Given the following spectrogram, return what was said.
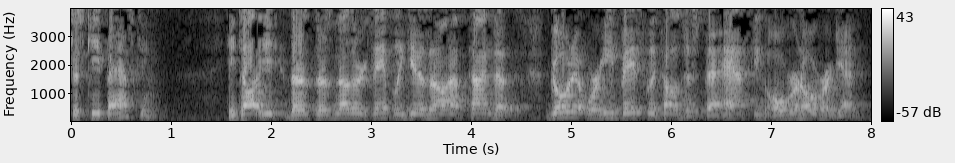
Just keep asking. He, taught, he there, there's another example he gives. I don't have time to go to it where he basically tells just that asking over and over again.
